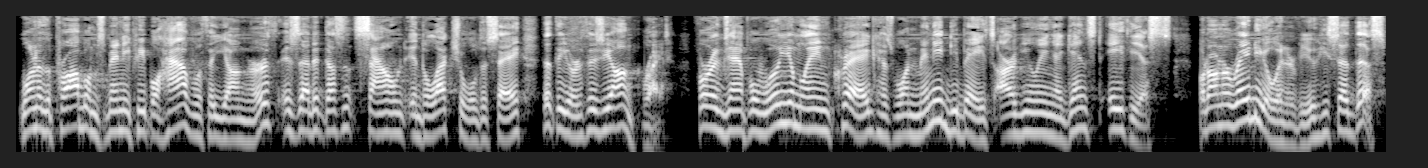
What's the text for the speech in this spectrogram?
One of the problems many people have with a young earth is that it doesn't sound intellectual to say that the earth is young. Right. For example, William Lane Craig has won many debates arguing against atheists, but on a radio interview, he said this.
